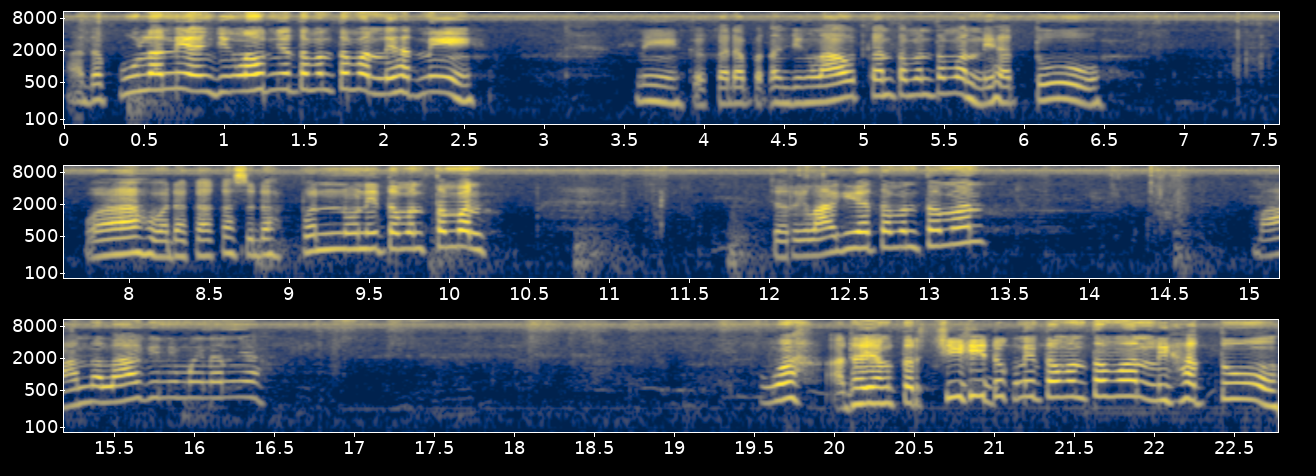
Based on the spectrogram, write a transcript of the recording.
Ada pula nih anjing lautnya teman-teman. Lihat nih nih kakak dapat anjing laut kan teman-teman lihat tuh wah wadah kakak sudah penuh nih teman-teman cari lagi ya teman-teman mana lagi nih mainannya Wah, ada yang terciduk nih teman-teman. Lihat tuh,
